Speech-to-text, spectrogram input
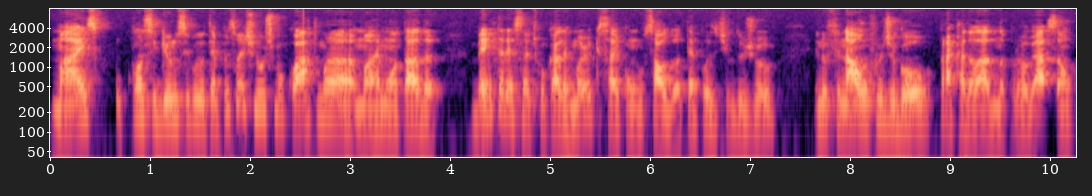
mas conseguiu no segundo tempo, principalmente no último quarto, uma, uma remontada bem interessante com o Kyler que sai com um saldo até positivo do jogo, e no final um field goal para cada lado na prorrogação,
